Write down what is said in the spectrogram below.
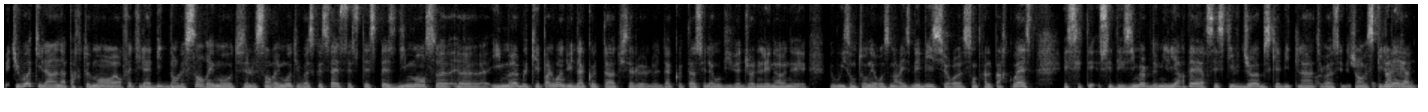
mais tu vois qu'il a un appartement, en fait, il habite dans le San Remo. Tu sais, le San Remo, tu vois ce que c'est? C'est cette espèce d'immense euh, immeuble qui est pas loin du Dakota. Tu sais, le, le Dakota, c'est là où vivait John Lennon et où ils ont tourné Rosemary's Baby sur euh, Central Park West. Et c'était, c'est des immeubles de milliardaires. C'est Steve Jobs qui habite là, tu vois, c'est des gens Spielberg.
